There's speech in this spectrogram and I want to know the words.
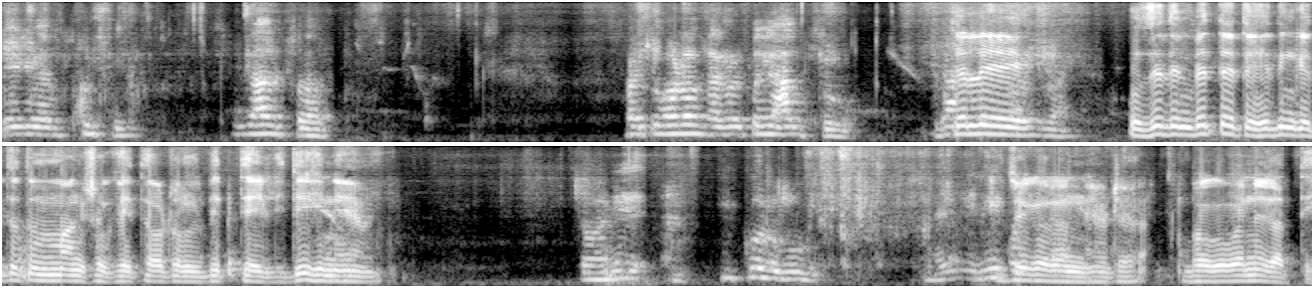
থেকে আমি খুশি। জানছ হয়তো বড় থাকলে তুই আনছো তাহলে ও যেদিন বেতে তো সেদিনকে তো তুমি মাংস খেতে অটল বেতে এলি দেখিনি আমি। তাহলে কি করব? কিছু করার নেই ওটা ভগবানের রাতে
